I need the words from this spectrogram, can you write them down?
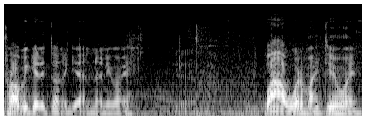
probably get it done again anyway. Yeah. Wow, what am I doing?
